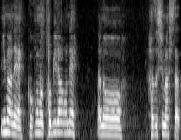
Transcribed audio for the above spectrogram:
今ねここの扉をねあのー、外しました。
